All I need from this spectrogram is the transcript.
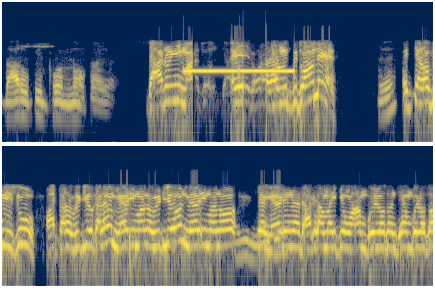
દારૂ પી ફોન ન કરાય. દારૂની માં એ હો ને હે? અત્યારે ઓફિસ શું આ તારો વીડિયો કાલે મેડીમાંનો વીડિયો મેડીમાંનો કે મેડીના દાખલામાં કે હું આમ બોલ્યો હતો તેમ બોલ્યો હતો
